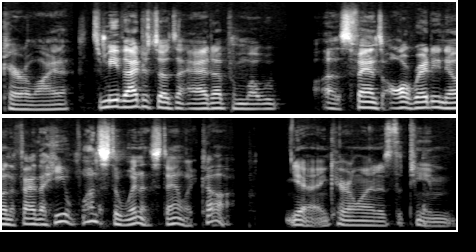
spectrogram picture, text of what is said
Carolina? To me, that just doesn't add up from what we, us fans already know, and the fact that he wants to win a Stanley Cup. Yeah, and Carolina is the team.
